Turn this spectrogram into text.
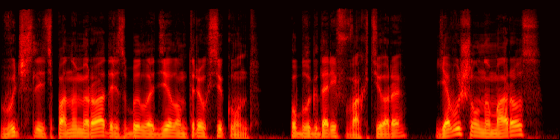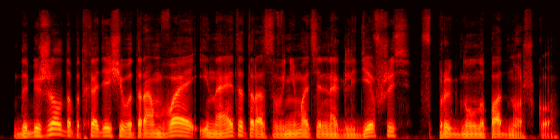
Вычислить по номеру адрес было делом трех секунд. Поблагодарив вахтера, я вышел на мороз, добежал до подходящего трамвая и на этот раз, внимательно оглядевшись, впрыгнул на подножку.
